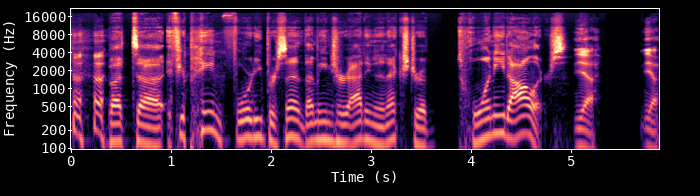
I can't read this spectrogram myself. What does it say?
but uh, if you're paying 40%, that means you're adding an extra $20. Yeah. Yeah.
